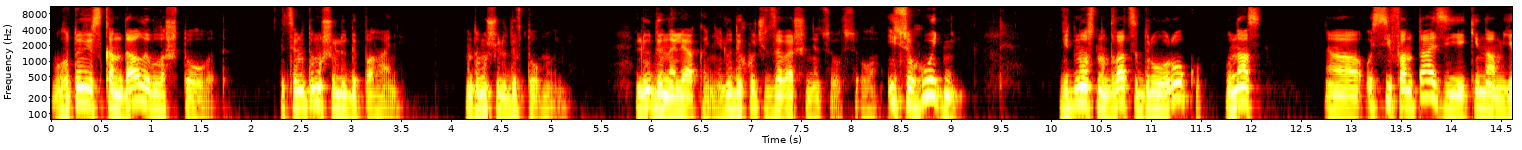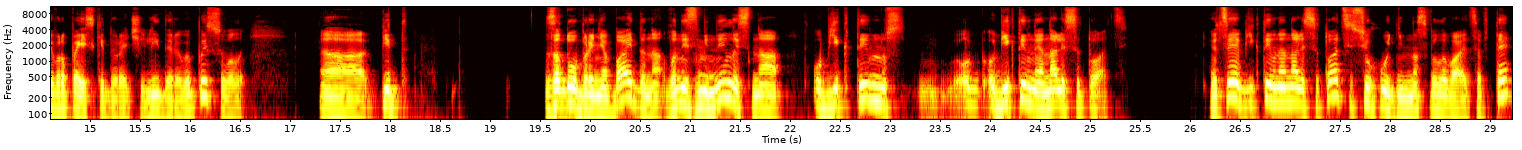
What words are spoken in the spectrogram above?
Готові скандали влаштовувати. І це не тому, що люди погані, а тому, що люди втомлені. Люди налякані, люди хочуть завершення цього всього. І сьогодні, відносно 22-го року, у нас а, ось ці фантазії, які нам європейські, до речі, лідери виписували, а, під задобрення Байдена, вони змінились на об'єктивний аналіз ситуації. І цей об'єктивний аналіз ситуації сьогодні в нас виливається в те,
